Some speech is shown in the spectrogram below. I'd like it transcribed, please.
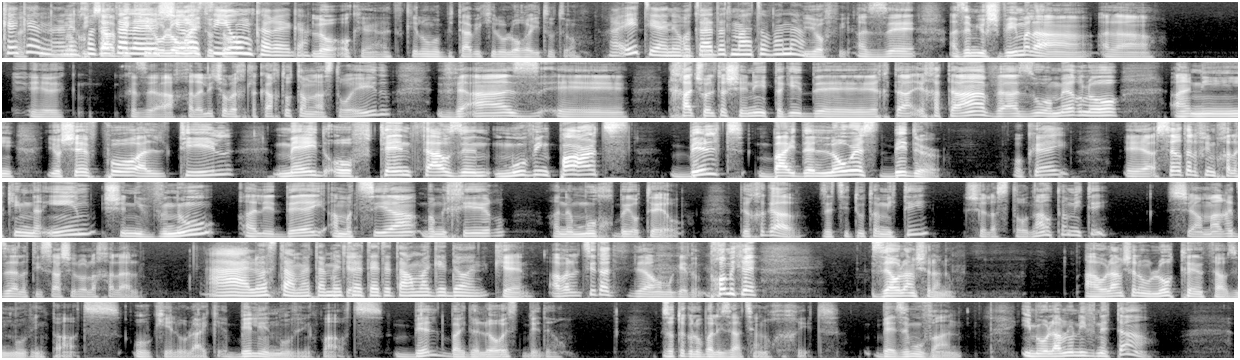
כן, כן, אני חושבת על כאילו לא שיר הסיום כרגע. לא, אוקיי, את כאילו מביטה בי כאילו לא ראית אותו. ראיתי, אני רוצה אוקיי. לדעת מה התובנה. יופי. אז אה, הם יושבים על ה... כזה, החללית שהולכת לקחת אותם לאסטרואיד, ואז אה, אחד שואל את השני, תגיד, אה, איך, אתה, איך אתה? ואז הוא אומר לו, אני יושב פה על טיל made of 10,000 moving parts, built by the lowest bidder, אוקיי? אה, עשרת אלפים חלקים נעים שנבנו על ידי המציע במחיר הנמוך ביותר. דרך אגב, זה ציטוט אמיתי של אסטרונאוט אמיתי, שאמר את זה על הטיסה שלו לחלל. אה, לא סתם, אתה אוקיי. מצטט את ארמגדון. כן, אבל ציטטתי את ארמגדון. בכל מקרה, זה העולם שלנו. העולם שלנו לא 10,000 moving parts, הוא כאילו like a billion moving parts, built by the lowest bidder. זאת הגלובליזציה הנוכחית. באיזה מובן? היא מעולם לא נבנתה.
